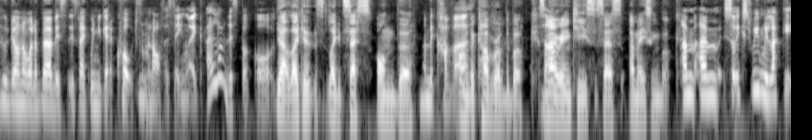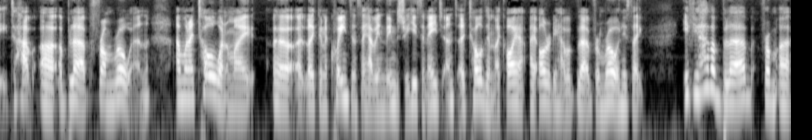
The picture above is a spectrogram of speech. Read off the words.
who don't know what a blurb is, it's like when you get a quote from an author saying like, "I love this book," or Yeah, like it's like it says on the on the cover. on the cover of the book. So I'm- Marian Keyes says amazing book. I'm I'm so extremely lucky to have a, a blurb from Rowan, and when I told one of my uh, like an acquaintance I have in the industry, he's an agent. I told him like, oh yeah, I already have a blurb from Rowan. He's like, if you have a blurb from a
